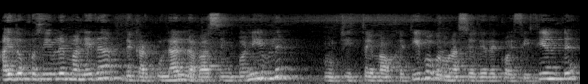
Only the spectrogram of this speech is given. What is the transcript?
Hay dos posibles maneras de calcular la base imponible, un sistema objetivo con una serie de coeficientes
